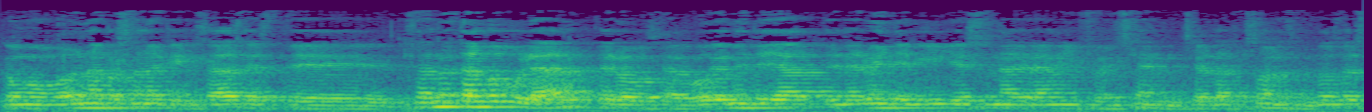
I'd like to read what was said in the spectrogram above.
Como una persona que quizás, este, quizás no es tan popular, pero o sea, obviamente ya tener 20.000 ya es una gran influencia en ciertas personas. Entonces,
